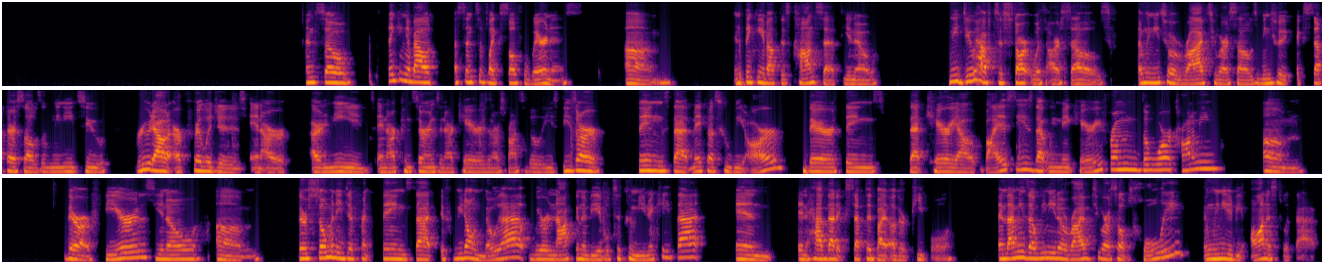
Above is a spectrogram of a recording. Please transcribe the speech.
And so thinking about a sense of like self-awareness um, and thinking about this concept, you know, we do have to start with ourselves and we need to arrive to ourselves. We need to accept ourselves and we need to root out our privileges and our our needs and our concerns and our cares and our responsibilities. These are things that make us who we are. They're things that carry out biases that we may carry from the war economy. Um, there are fears, you know, um, there's so many different things that if we don't know that, we're not going to be able to communicate that and and have that accepted by other people. And that means that we need to arrive to ourselves wholly and we need to be honest with that.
